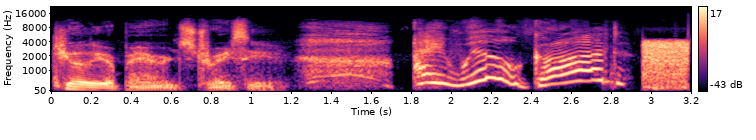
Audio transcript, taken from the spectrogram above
Kill your parents, Tracy. I will, God.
